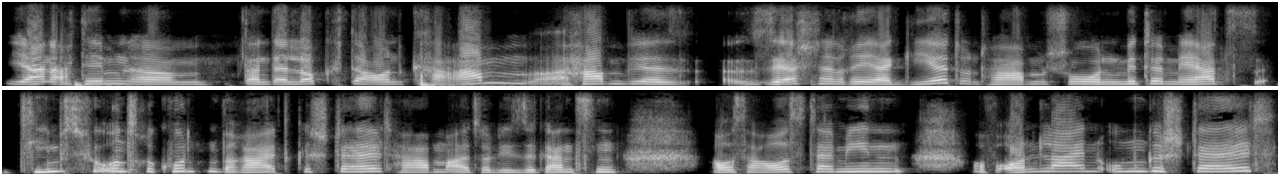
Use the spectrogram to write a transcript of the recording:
Ja, nachdem ähm, dann der Lockdown kam, haben wir sehr schnell reagiert und haben schon Mitte März Teams für unsere Kunden bereitgestellt, haben also diese ganzen Außerhausterminen auf Online umgestellt.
